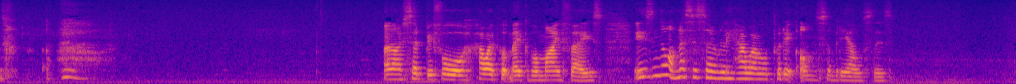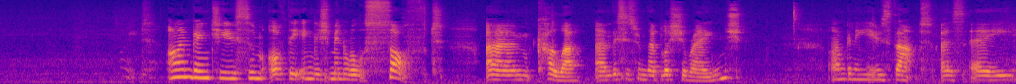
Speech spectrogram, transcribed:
and I've said before, how I put makeup on my face is not necessarily how I will put it on somebody else's. I'm going to use some of the English Mineral Soft um, colour. Um, this is from their blusher range. I'm going to use that as a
